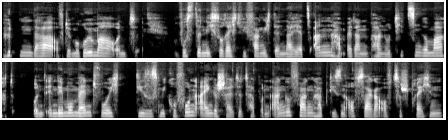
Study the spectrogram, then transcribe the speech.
Hütten da auf dem Römer und wusste nicht so recht, wie fange ich denn da jetzt an, habe mir dann ein paar Notizen gemacht Und in dem Moment, wo ich dieses Mikrofon eingeschaltet habe und angefangen habe, diesen Aufsager aufzusprechen,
